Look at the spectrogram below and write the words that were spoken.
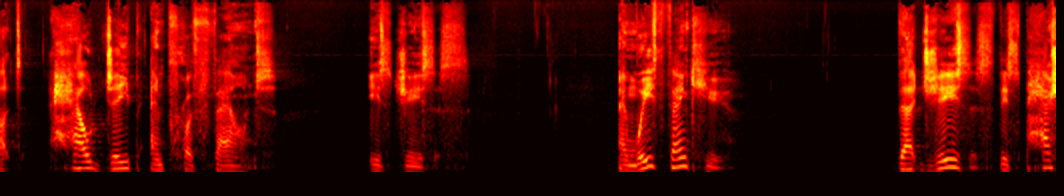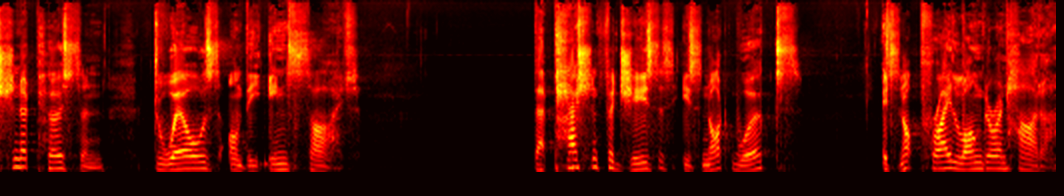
but how deep and profound is Jesus. And we thank you that Jesus, this passionate person, dwells on the inside. That passion for Jesus is not works, it's not pray longer and harder.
